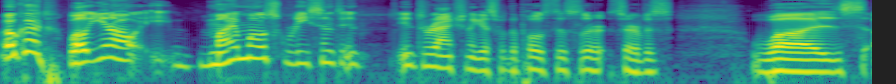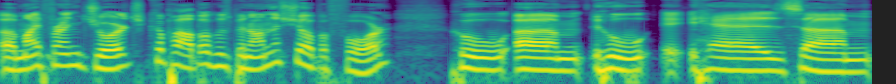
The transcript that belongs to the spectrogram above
Oh, good. Well, you know, my most recent interaction, I guess, with the Postal Ser- Service was uh, my friend George Capalbo, who's been on the show before, who um, who has um,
